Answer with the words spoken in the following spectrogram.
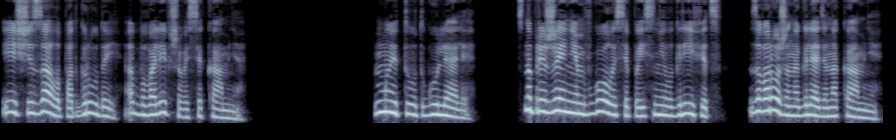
и исчезало под грудой обвалившегося камня. «Мы тут гуляли», — с напряжением в голосе пояснил Гриффитс, завороженно глядя на камни.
